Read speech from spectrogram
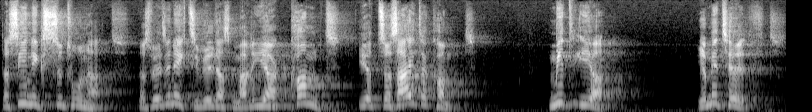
dass sie nichts zu tun hat. Das will sie nicht. Sie will, dass Maria kommt, ihr zur Seite kommt, mit ihr, ihr mithilft,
